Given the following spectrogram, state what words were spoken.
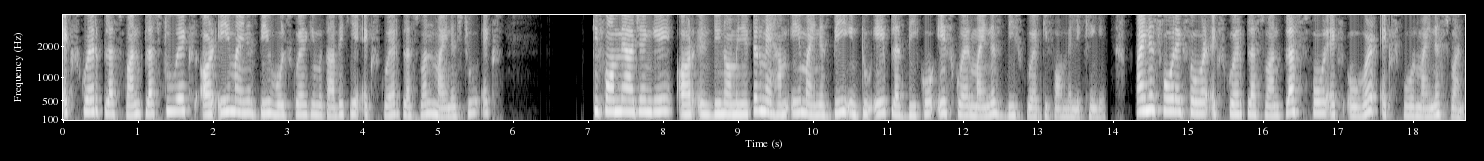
x square plus one plus two x और a minus b whole square के मुताबिक ये x square plus one minus two x की फॉर्म में आ जाएँगे और डिनोमिनेटर में हम a minus b into a plus b को a square minus b square की फॉर्म में लिखेंगे। Minus four x over x square plus one plus four x over x four minus one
